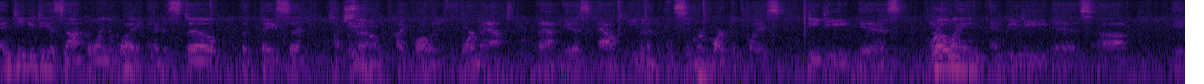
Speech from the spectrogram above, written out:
And DVD is not going away, and it is still the basic touchstone, high-quality format that is out even in the consumer marketplace. BD is growing, and BD is uh, it,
